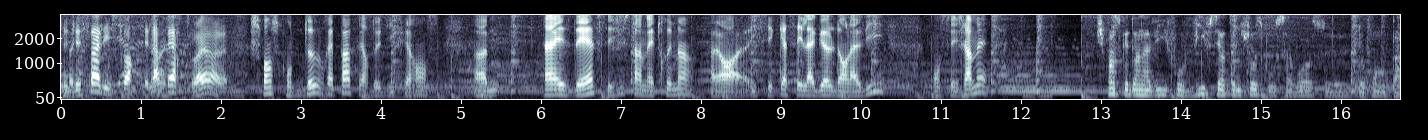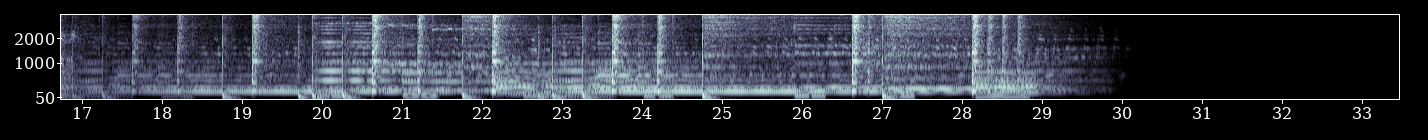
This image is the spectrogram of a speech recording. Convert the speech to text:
C'était ça l'histoire, c'est la perte. Voilà. Je pense qu'on ne devrait pas faire de différence. Euh, un SDF, c'est juste un être humain. Alors, euh, il s'est cassé la gueule dans la vie, on ne sait jamais. Je pense que dans la vie, il faut vivre certaines choses pour savoir ce de quoi on parle.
